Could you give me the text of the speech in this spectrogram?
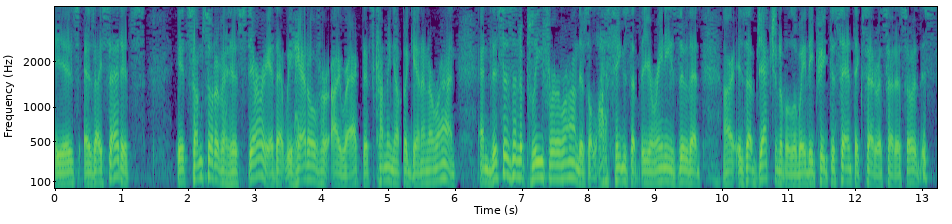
is, as I said, it's it's some sort of a hysteria that we had over Iraq that's coming up again in Iran. And this isn't a plea for Iran. There's a lot of things that the Iranians do that are, is objectionable, the way they treat dissent, et cetera, et cetera. So this,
